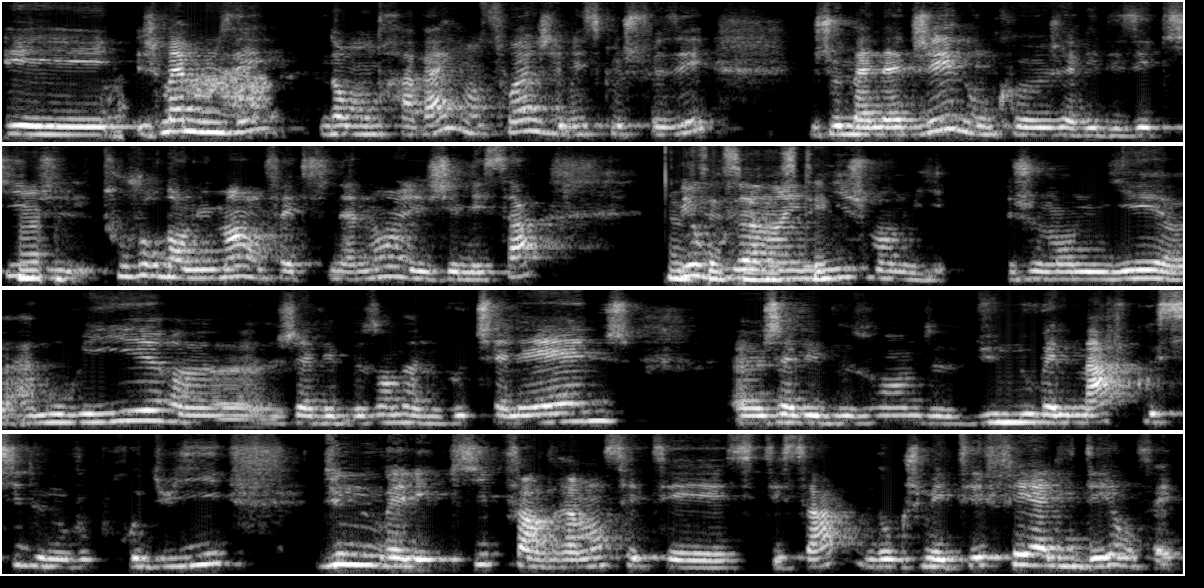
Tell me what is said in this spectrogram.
Et je m'amusais dans mon travail en soi, j'aimais ce que je faisais. Je manageais, donc euh, j'avais des équipes, toujours dans l'humain en fait finalement, et j'aimais ça. Mais au bout d'un an et demi, je m'ennuyais. Je m'ennuyais euh, à mourir, euh, j'avais besoin d'un nouveau challenge, j'avais besoin d'une nouvelle marque aussi, de nouveaux produits, d'une nouvelle équipe. Enfin vraiment, c'était c'était ça. Donc je m'étais fait à l'idée en fait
